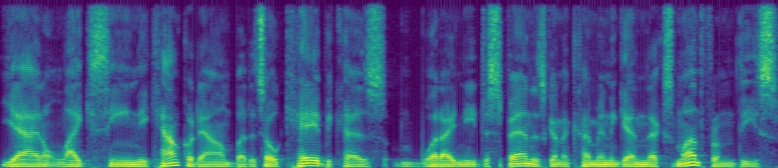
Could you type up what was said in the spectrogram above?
yeah, I don't like seeing the account go down, but it's okay because what I need to spend is going to come in again next month from these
